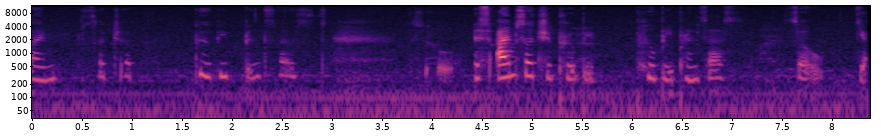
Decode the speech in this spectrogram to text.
I'm such a poopy princess. So I'm such a poopy poopy princess. So yeah,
